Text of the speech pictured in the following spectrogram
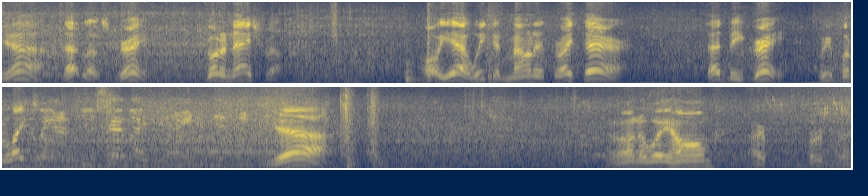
Yeah, that looks great. Go to Nashville. Oh yeah, we could mount it right there. That'd be great. We could put a light. We had a few semis behind it, Yeah. We're on the way home, our first run.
